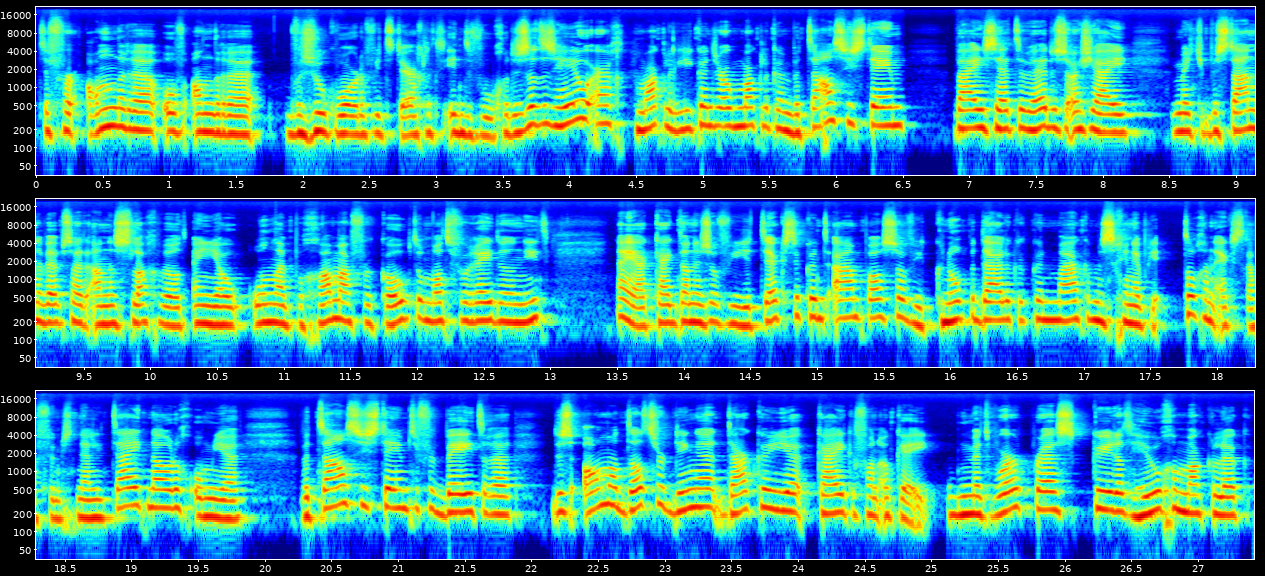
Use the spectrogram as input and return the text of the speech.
te veranderen of andere zoekwoorden of iets dergelijks in te voegen. Dus dat is heel erg makkelijk. Je kunt er ook makkelijk een betaalsysteem bij zetten. Hè? Dus als jij met je bestaande website aan de slag wilt en jouw online programma verkoopt, om wat voor reden dan niet. Nou ja, kijk dan eens of je je teksten kunt aanpassen of je knoppen duidelijker kunt maken. Misschien heb je toch een extra functionaliteit nodig om je betaalsysteem te verbeteren. Dus allemaal dat soort dingen, daar kun je kijken van oké, met WordPress kun je dat heel gemakkelijk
